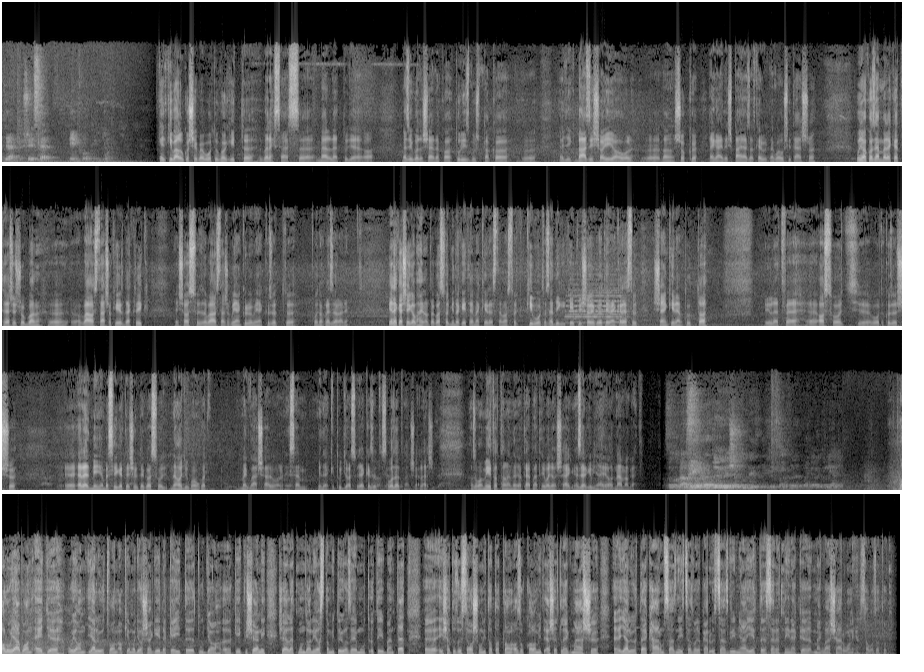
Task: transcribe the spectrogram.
az jelentős része én fogok indulni. Két kiváló községben voltunk, akik itt Beregszász mellett ugye a mezőgazdaságnak, a turizmusnak a egyik bázisai, ahol nagyon sok egányos pályázat került megvalósításra. Ugyanakkor az embereket elsősorban a választások érdeklik, és az, hogy a választások milyen körülmények között fognak lezelni. Érdekesség a mai az, hogy mind a két helyen megkérdeztem azt, hogy ki volt az eddigi képviselő, öt éven keresztül, senki nem tudta, illetve az, hogy volt a közös eredmény a beszélgetésüknek az, hogy ne hagyjuk magunkat megvásárolni, hiszen mindenki tudja azt, hogy elkezdődött a szavazatvásárlás. Azonban méltatlan lenne, hogy a kárpátai magyarság ezer adná magát. Valójában egy olyan jelölt van, aki a magyarság érdekeit tudja képviselni, és el lehet mondani azt, amit ő az elmúlt öt évben tett, és hát az összehasonlíthatatlan azokkal, amit esetleg más jelöltek 300, 400 vagy akár 500 grivnyáért szeretnének megvásárolni a szavazatot.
